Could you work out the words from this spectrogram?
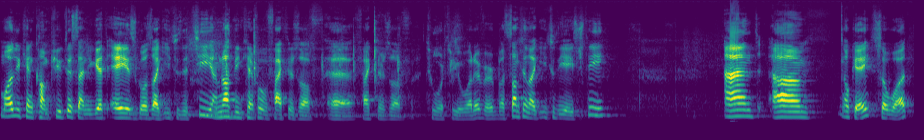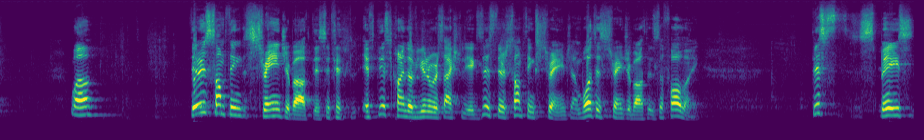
Well, you can compute this and you get a is goes like e to the t. I'm not being careful with factors of uh, factors of two or three or whatever, but something like e to the ht. And um, okay, so what? Well, there is something strange about this. If, it, if this kind of universe actually exists, there's something strange. And what is strange about it is the following. This space,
